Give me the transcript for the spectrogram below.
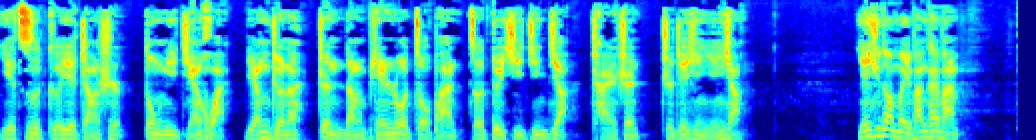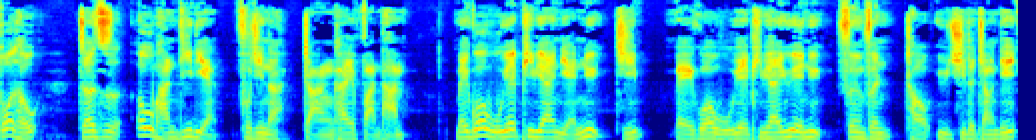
也自隔夜涨势动力减缓，两者呢震荡偏弱走盘，则对其金价产生直接性影响。延续到美盘开盘，多头则自欧盘低点附近呢展开反弹。美国五月 PPI 年率及美国五月 PPI 月率纷纷超预期的降低，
